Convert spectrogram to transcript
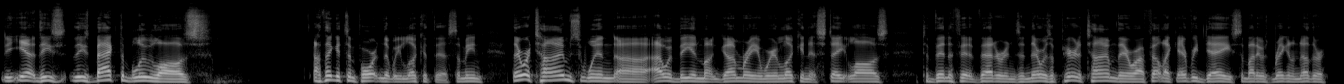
yeah, these these back to blue laws. I think it's important that we look at this. I mean, there were times when uh, I would be in Montgomery and we were looking at state laws to benefit veterans, and there was a period of time there where I felt like every day somebody was bringing another.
